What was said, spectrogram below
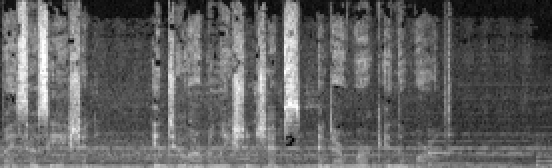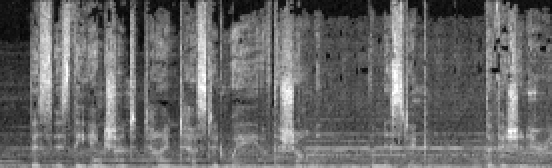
by association, into our relationships and our work in the world. This is the ancient, time tested way of the shaman, the mystic, the visionary,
